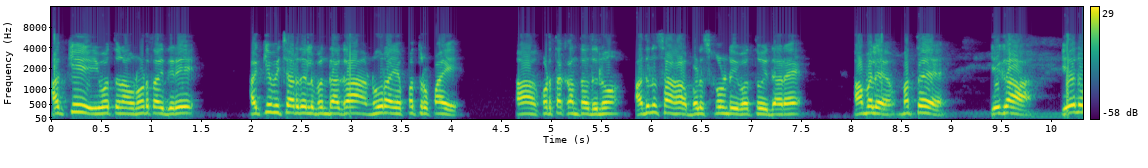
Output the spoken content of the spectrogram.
ಅಕ್ಕಿ ಇವತ್ತು ನಾವು ನೋಡ್ತಾ ಇದ್ದೀರಿ. ಅಕ್ಕಿ ವಿಚಾರದಲ್ಲಿ ಬಂದಾಗ ನೂರ ಎಪ್ಪತ್ತು ರೂಪಾಯಿ ಕೊಡ್ತಕ್ಕಂಥದ್ದನ್ನು ಅದನ್ನು ಸಹ ಬಳಸ್ಕೊಂಡು ಇವತ್ತು ಇದ್ದಾರೆ. ಆಮೇಲೆ ಮತ್ತೆ ಈಗ ಏನು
